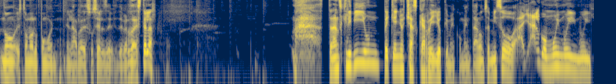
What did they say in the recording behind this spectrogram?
no, esto no lo pongo en, las redes sociales de, verdad estelar. Transcribí un pequeño chascarrillo que me comentaron. Se me hizo. Hay algo muy, muy, muy.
